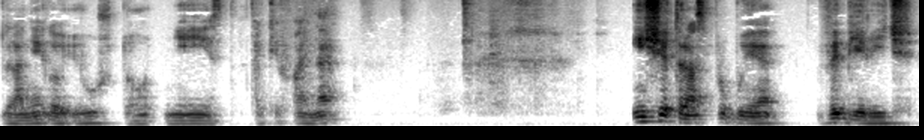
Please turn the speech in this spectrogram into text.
dla niego już to nie jest takie fajne. I się teraz próbuje wybielić,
